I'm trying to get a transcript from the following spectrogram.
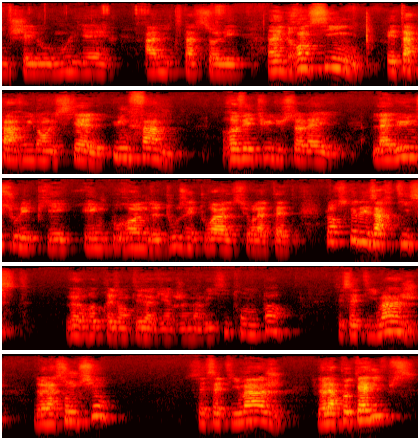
in cielo mulier amicta sole. Un grand signe est apparu dans le ciel, une femme revêtue du soleil, la lune sous les pieds et une couronne de douze étoiles sur la tête. Lorsque les artistes veulent représenter la Vierge Marie, s'y trompent pas. C'est cette image de l'Assomption c'est cette image de l'Apocalypse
